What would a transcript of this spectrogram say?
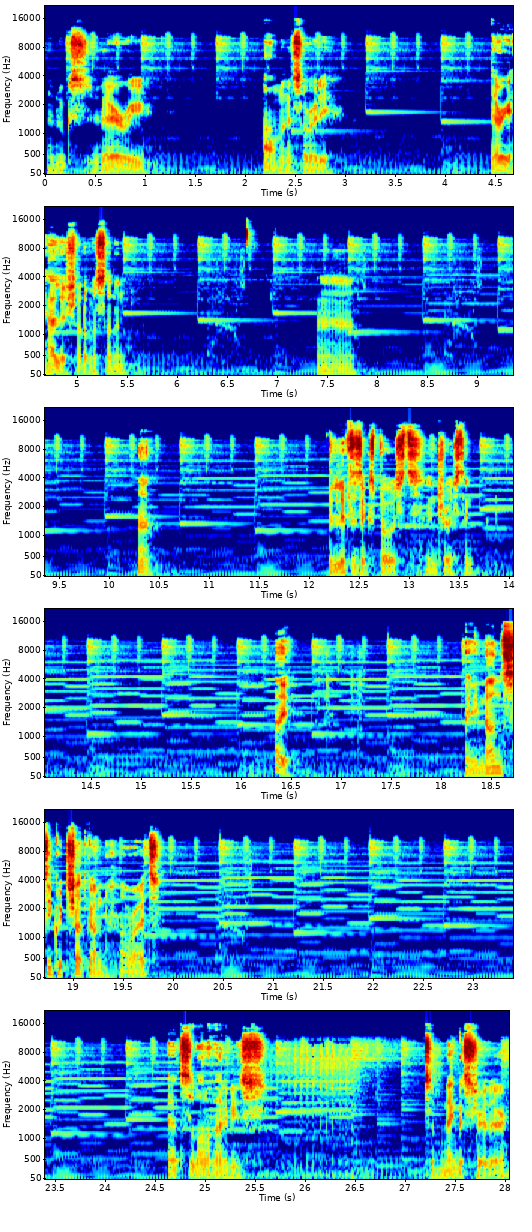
That looks very ominous already. Very hellish all of a sudden. Uh, huh. The lift is exposed, interesting. Hey. A non-secret shotgun, alright. That's a lot of enemies. It's a there.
